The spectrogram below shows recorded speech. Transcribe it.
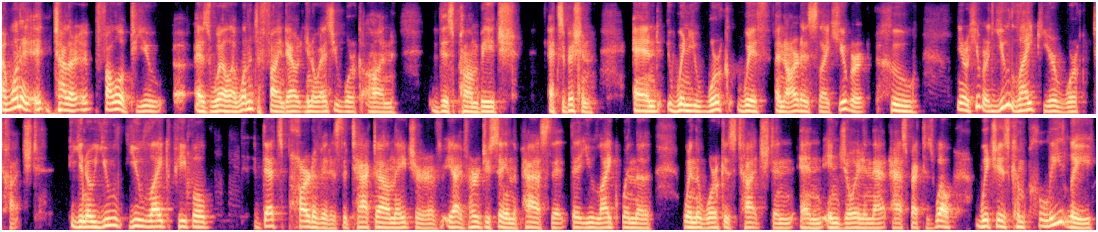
i want to tyler uh, follow up to you uh, as well i wanted to find out you know as you work on this palm beach exhibition and when you work with an artist like hubert who you know hubert you like your work touched. You know you you like people that's part of it is the tactile nature of yeah i've heard you say in the past that that you like when the when the work is touched and and enjoyed in that aspect as well which is completely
